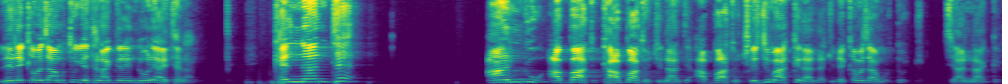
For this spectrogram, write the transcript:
ለደቀ መዛሙርቱ እየተናገረ እንደሆነ አይተናል። ከእናንተ አንዱ አባት ከአባቶች እናንተ አባቶች ከዚህ መካከል አላቸው ደቀ መዛሙርቶች ሲያናገር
